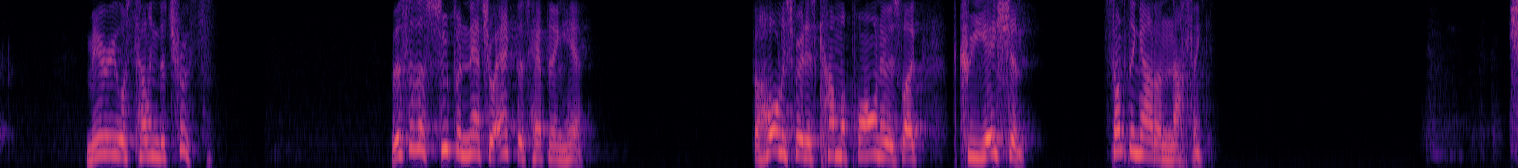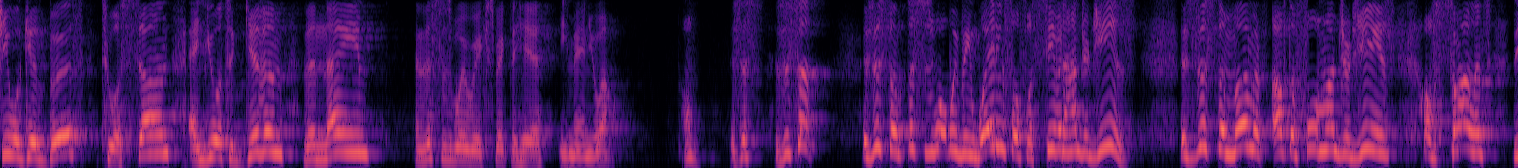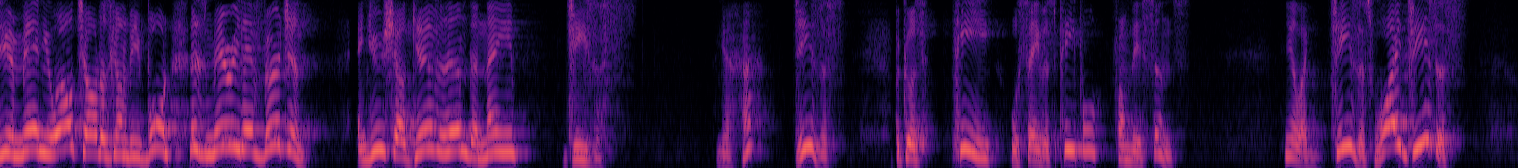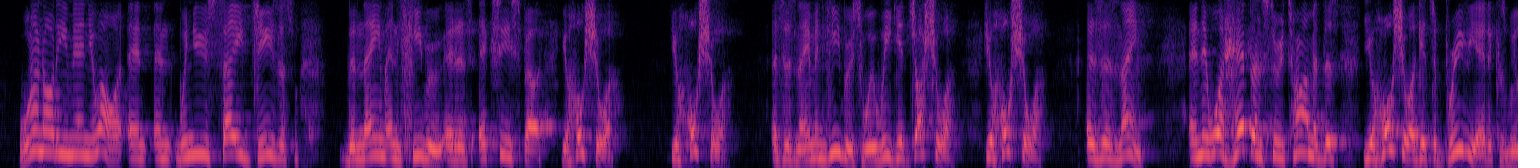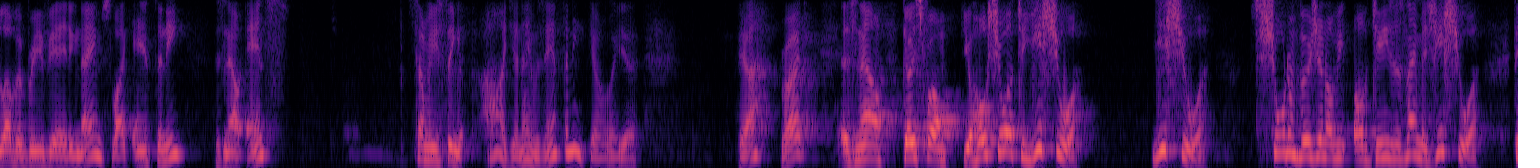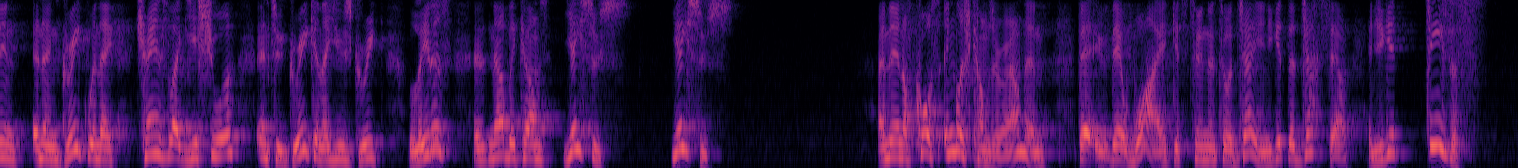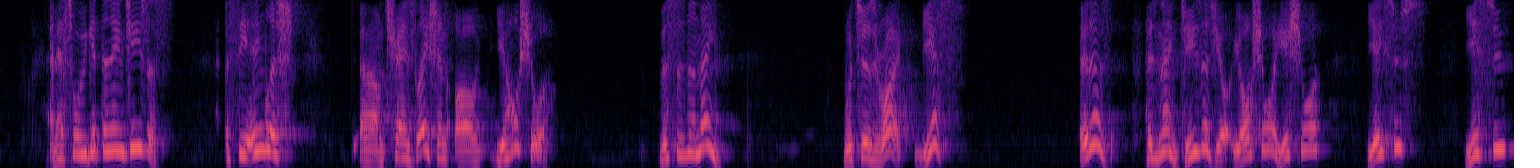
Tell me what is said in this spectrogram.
Mary was telling the truth. This is a supernatural act that's happening here. The Holy Spirit has come upon her. It's like creation, something out of nothing. She will give birth to a son, and you are to give him the name. And this is where we expect to hear Emmanuel. Oh, is this, is this it? Is this, the, this is what we've been waiting for for 700 years? Is this the moment after 400 years of silence, the Emmanuel child is going to be born? Is Mary that virgin? And you shall give him the name Jesus. You go, huh? Jesus? Because he will save his people from their sins. And you're like, Jesus? Why Jesus? Why not Emmanuel? And, and when you say Jesus, the name in Hebrew, it is actually spelled Yehoshua. Yehoshua is his name in Hebrews, where we get Joshua. Yehoshua. is his name. And then what happens through time is this Yehoshua gets abbreviated because we love abbreviating names like Anthony is now Ants. Some of you think, oh, your name is Anthony? Yeah, yeah. Yeah, right? Is now goes from Yehoshua to Yeshua. Yeshua. Shortened version of, of Jesus' name is Yeshua. Then, and in Greek, when they translate Yeshua into Greek and they use Greek letters, it now becomes Jesus. Jesus. And then, of course, English comes around and that, that Y gets turned into a J and you get the J sound and you get Jesus. And that's where we get the name Jesus. It's the English um, translation of Yehoshua. This is the name, which is right. Yes, it is. His name, Jesus, Yehoshua, Yeshua, Jesus, Yesu,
